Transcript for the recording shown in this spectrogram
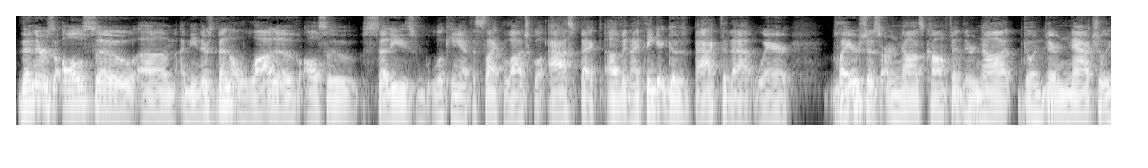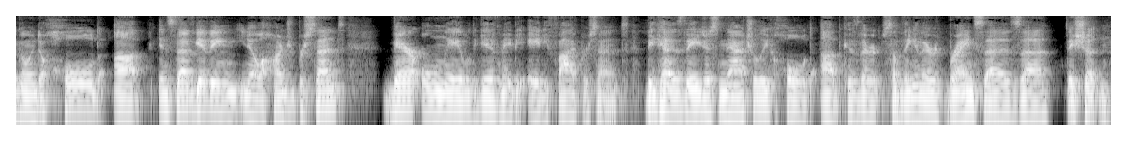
then there's also, um, I mean, there's been a lot of also studies looking at the psychological aspect of it. And I think it goes back to that where players just are not as confident. They're not going, they're naturally going to hold up instead of giving, you know, 100%. They're only able to give maybe 85% because they just naturally hold up because there's something in their brain says uh, they shouldn't.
